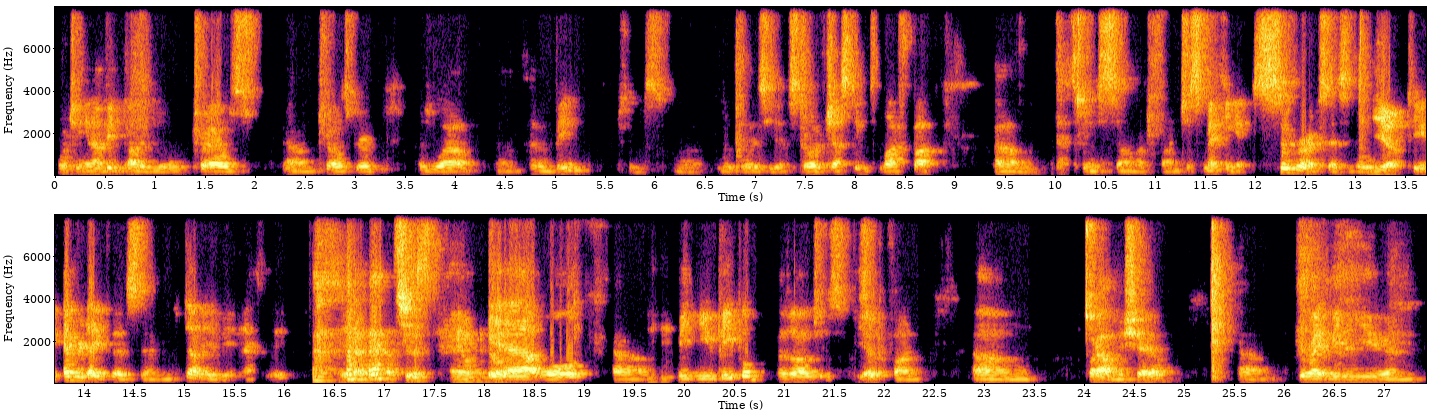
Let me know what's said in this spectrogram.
watching it. I've been part of your trails um, trails group as well. Um, haven't been since uh, Luke was here, still adjusting to life, but um, that's been so much fun. Just making it super accessible yeah, to your everyday person. You don't need to be an athlete. yeah. That's just anyone can do get it. out, walk, um, Mhm. meet new people as well, which is Yeah. super fun. Um, what up, Michelle? Um, great meeting you, and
